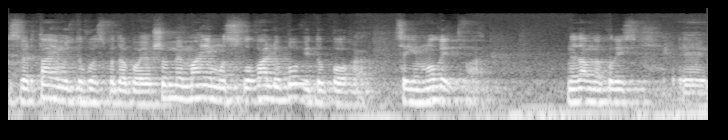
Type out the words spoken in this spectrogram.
звертаємось до Господа Бога, якщо ми маємо слова любові до Бога, це є молитва. Недавно колись е,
